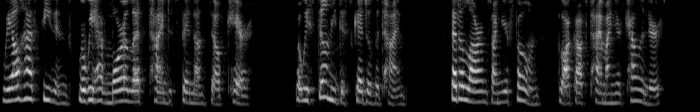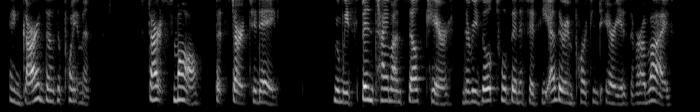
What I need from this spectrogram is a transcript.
we all have seasons where we have more or less time to spend on self care, but we still need to schedule the time. Set alarms on your phone, block off time on your calendar, and guard those appointments. Start small, but start today. When we spend time on self care, the results will benefit the other important areas of our lives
